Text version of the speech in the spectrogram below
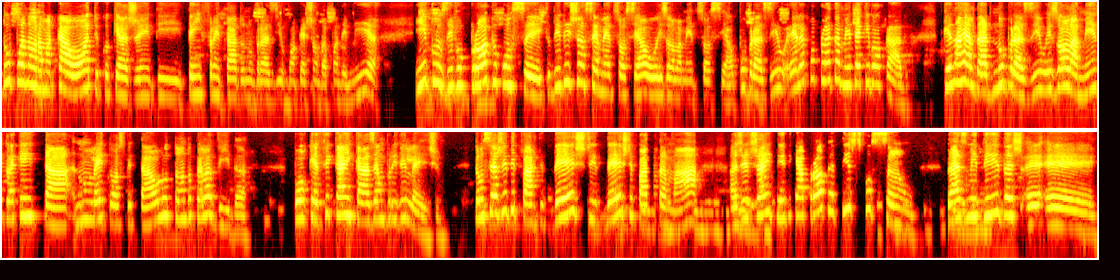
do panorama caótico que a gente tem enfrentado no Brasil com a questão da pandemia, inclusive o próprio conceito de distanciamento social ou isolamento social para o Brasil, ele é completamente equivocado. Porque, na realidade, no Brasil, isolamento é quem está num leito hospital lutando pela vida. Porque ficar em casa é um privilégio. Então, se a gente parte deste, deste patamar, a gente já entende que a própria discussão das medidas é, é,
